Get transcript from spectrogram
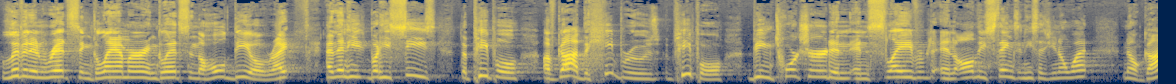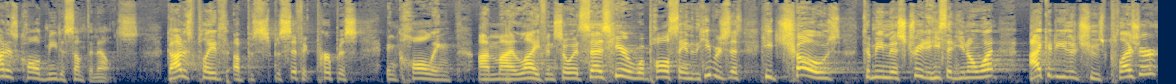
living in Ritz and glamour and glitz and the whole deal, right? And then he, but he sees the people of God, the Hebrews people, being tortured and enslaved and all these things. And he says, you know what? No, God has called me to something else. God has placed a specific purpose and calling on my life. And so it says here, what Paul's saying to the Hebrews says, he chose to be mistreated. He said, you know what? I could either choose pleasure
